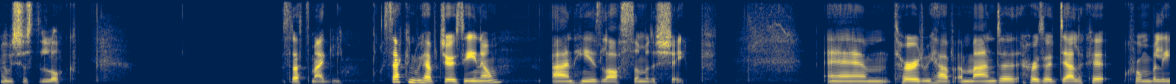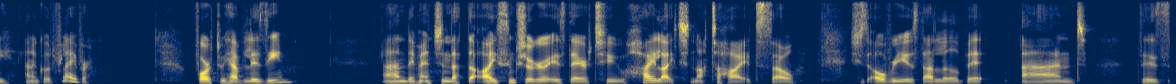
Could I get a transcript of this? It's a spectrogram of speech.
It was just the look. So that's Maggie. Second, we have Jairzeno, and he has lost some of the shape. Um, third, we have Amanda. Hers are delicate, crumbly, and a good flavour. Fourth, we have Lizzie. And they mentioned that the icing sugar is there to highlight, not to hide. So she's overused that a little bit. And there's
